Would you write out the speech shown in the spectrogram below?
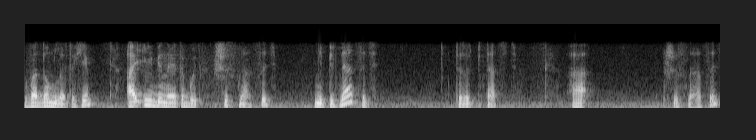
в одном летухе, а именно это будет 16, не 15, вот этот 15, а 16,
